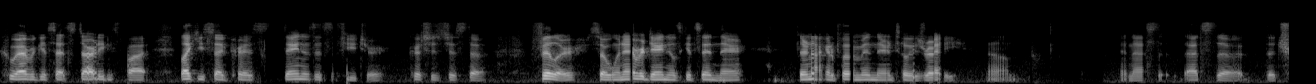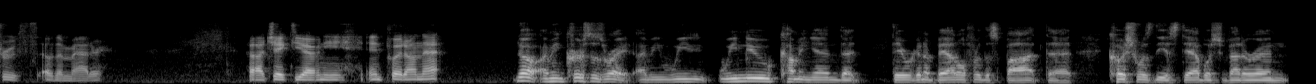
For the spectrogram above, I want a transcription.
whoever gets that starting spot, like you said, Chris, Daniels is the future. Kush is just a filler. So whenever Daniels gets in there, they're not going to put him in there until he's ready. Um, and that's the, that's the the truth of the matter. Uh, Jake, do you have any input on that? No, I mean Chris is right. I mean we we knew coming in that they were going to battle for the spot. That Kush was the established veteran.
